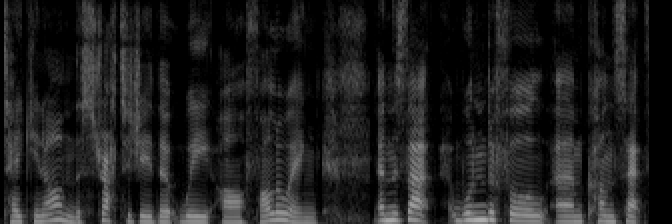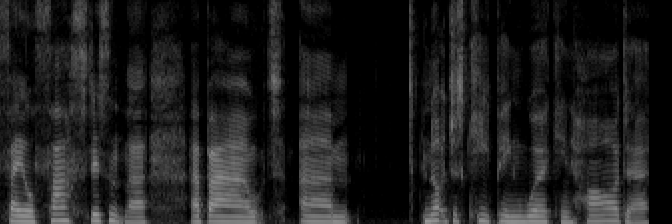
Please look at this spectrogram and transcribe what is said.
taking on, the strategy that we are following. And there's that wonderful um, concept, fail fast, isn't there? About um, not just keeping working harder,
